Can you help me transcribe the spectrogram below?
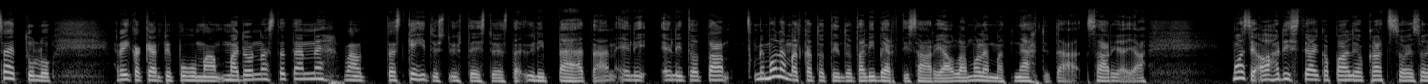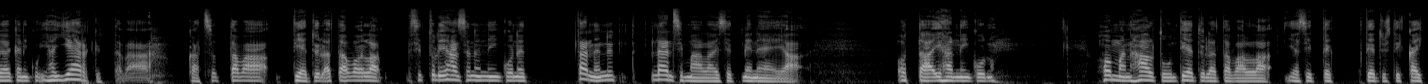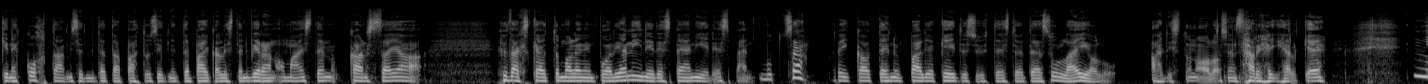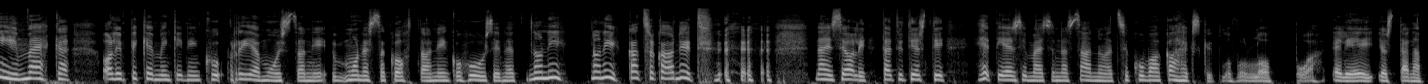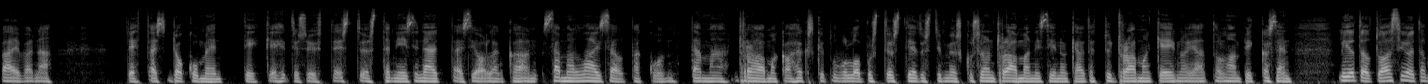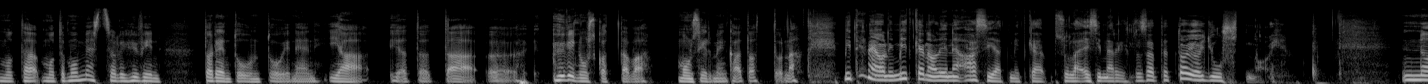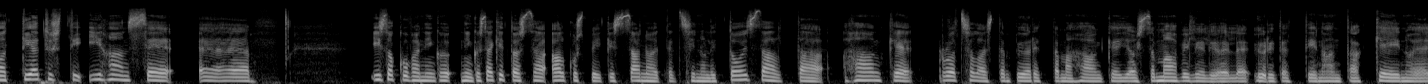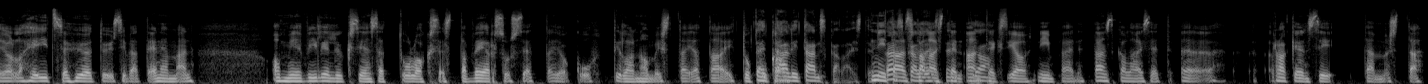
sä et tullut Riikka Kämpi puhumaan Madonnasta tänne, vaan tästä kehitysyhteistyöstä ylipäätään. Eli, eli tota, me molemmat katsottiin tuota Liberty-sarjaa, ollaan molemmat nähty tämä sarja ja mua se ahdisti aika paljon katsoa ja se oli aika niin kuin ihan järkyttävää katsottavaa tietyllä tavoilla. Sitten tuli ihan sellainen, niin kuin, että tänne nyt länsimaalaiset menee ja ottaa ihan niin kuin homman haltuun tietyllä tavalla ja sitten tietysti kaikki ne kohtaamiset, mitä tapahtui sitten niiden paikallisten viranomaisten kanssa ja hyväksikäyttö molemmin puolin ja niin edespäin ja niin edespäin. Mutta sä, Riikka, oot tehnyt paljon kehitysyhteistyötä ja sulla ei ollut ahdistunut olo sen sarjan jälkeen. Niin, mä ehkä olin pikemminkin niin kuin riemuissani monessa kohtaa niin kuin huusin, että no niin, no niin, katsokaa nyt. Näin se oli. Täytyy tietysti heti ensimmäisenä sanoa, että se kuvaa 80-luvun loppua. Eli ei, jos tänä päivänä tehtäisiin dokumentti kehitysyhteistyöstä, niin se näyttäisi ollenkaan samanlaiselta kuin tämä draama 80-luvun lopusta. Jos tietysti myös kun se on draama, niin siinä on käytetty draaman keinoja, että ollaan pikkasen liioteltu asioita, mutta, mutta mun mielestä se oli hyvin todentuntuinen ja, ja tota, hyvin uskottava mun silmin katsottuna. Miten ne oli, mitkä ne oli ne asiat, mitkä sulla esimerkiksi, sä että toi on just noin? No tietysti ihan se äh, iso kuva, niin kuin, niin kuin säkin tuossa alkuspiikissä sanoit, että siinä oli toisaalta hanke, ruotsalaisten pyörittämä hanke, jossa maanviljelijöille yritettiin antaa keinoja, joilla he itse hyötyisivät enemmän omien viljelyksiensä tuloksesta versus, että joku tilanomistaja tai tukkuka... Tämä oli tanskalaisten. Niin, tanskalaisten, tanskalaisten anteeksi, joo. joo, niin päin. Että tanskalaiset äh, rakensi tämmöistä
